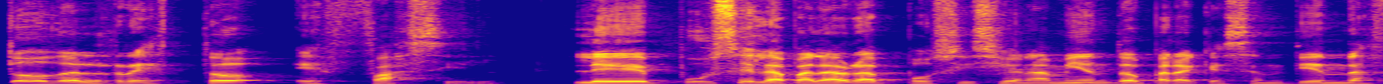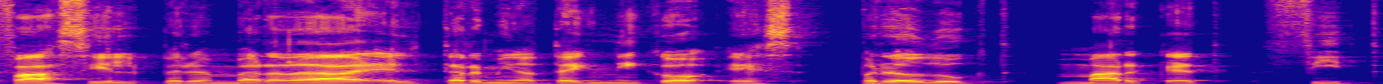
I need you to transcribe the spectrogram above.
todo el resto es fácil. Le puse la palabra posicionamiento para que se entienda fácil, pero en verdad el término técnico es Product Market Fit.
